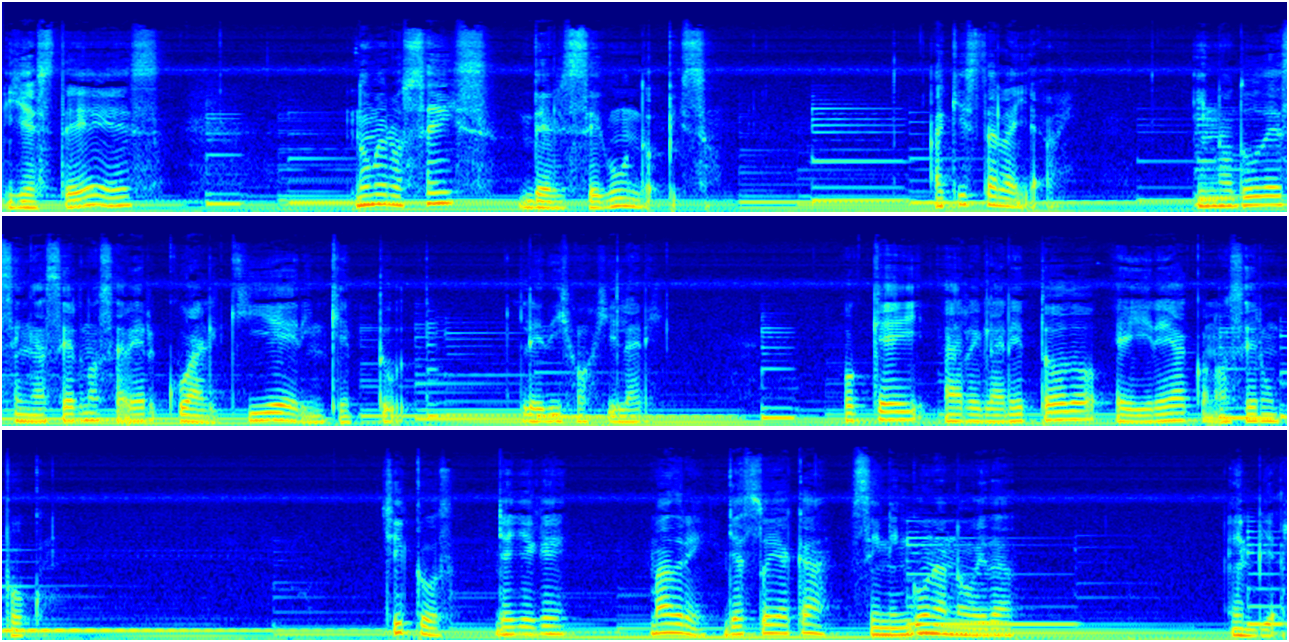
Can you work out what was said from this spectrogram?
Y este es número 6 del segundo piso. Aquí está la llave. Y no dudes en hacernos saber cualquier inquietud, le dijo Hilary. Ok, arreglaré todo e iré a conocer un poco. Chicos, ya llegué. Madre, ya estoy acá, sin ninguna novedad. Enviar.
